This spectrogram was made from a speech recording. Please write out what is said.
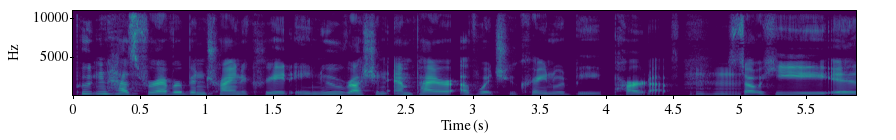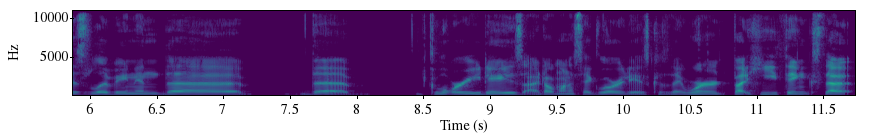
Putin has forever been trying to create a new Russian empire of which Ukraine would be part of. Mm-hmm. So he is living in the the glory days. I don't want to say glory days because they weren't, but he thinks that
